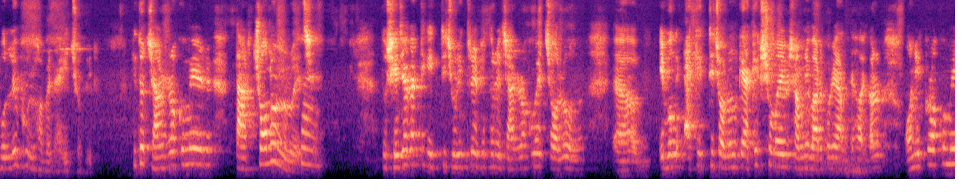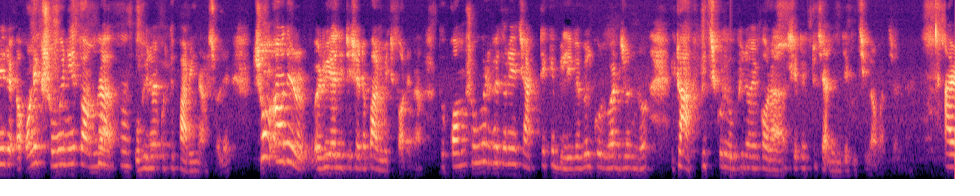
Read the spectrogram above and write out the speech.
বললে ভুল হবে না এই ছবির। কিন্তু চার রকমের তার চলন রয়েছে। তো সে জায়গা থেকে একটি চরিত্রের ভেতরে চার রকমের চলন এবং এক একটি চলনকে এক এক সময় সামনে বার করে আনতে হয়। কারণ অনেক রকমের অনেক সময় নিয়ে তো আমরা। অভিনয় করতে পারি না আসলে। আমাদের রিয়ালিটি সেটা পারমিট করে না। তো কম সময়ের ভেতরে এই চারটেকে বিলিভেবল করবার জন্য একটু আকপিচ করে অভিনয় করা সেটা একটু চ্যালেঞ্জিং ছিল আমার জন্য। আর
